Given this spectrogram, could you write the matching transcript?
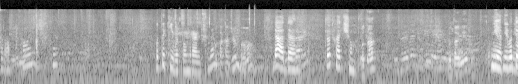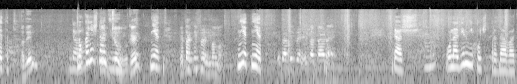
Сарафанчики. Вот такие вот вам нравятся, да? Вот так хочу, мама? Да, да. Тот хочу. Вот так? Вот так нет? Нет, нет, вот нет. этот. Один? Да. Ну, конечно, один. two, okay? Нет, Это different, mama. нет, нет. Это different. Это eye. Даш, он один не хочет продавать,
